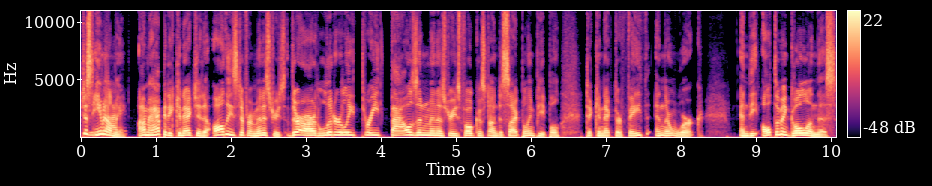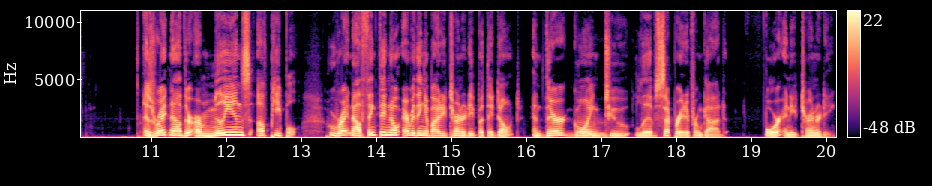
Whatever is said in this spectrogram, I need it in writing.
Just email me. it. I'm happy to connect you to all these different ministries. There are literally 3,000 ministries focused on discipling people to connect their faith and their work. And the ultimate goal in this is right now there are millions of people who right now think they know everything about eternity, but they don't. And they're going to live separated from God for an eternity.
